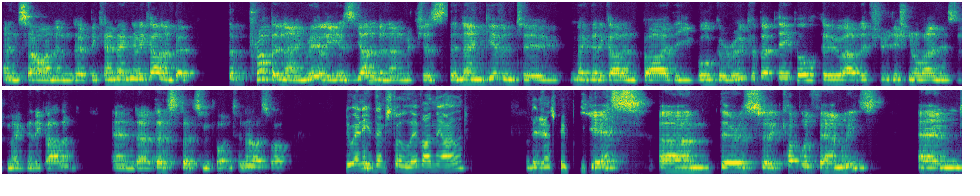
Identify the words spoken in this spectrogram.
and so on, and it became Magnetic Island. But the proper name really is Yunbenun, which is the name given to Magnetic Island by the Wulgurukaba people, who are the traditional owners of Magnetic Island, and uh, that's that's important to know as well. Do any of them still live on the island? Indigenous people? Yes, um, there's a couple of families, and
